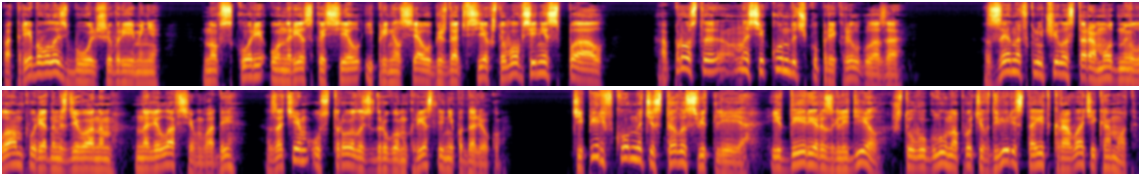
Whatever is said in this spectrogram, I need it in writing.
потребовалось больше времени, но вскоре он резко сел и принялся убеждать всех, что вовсе не спал, а просто на секундочку прикрыл глаза. Зена включила старомодную лампу рядом с диваном, налила всем воды, затем устроилась в другом кресле неподалеку. Теперь в комнате стало светлее, и Дерри разглядел, что в углу напротив двери стоит кровать и комод.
